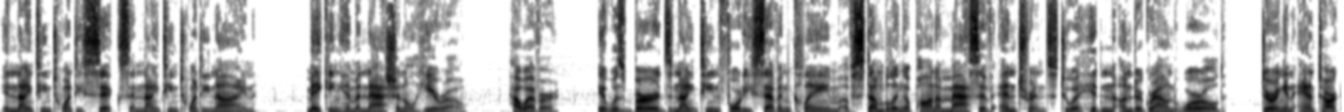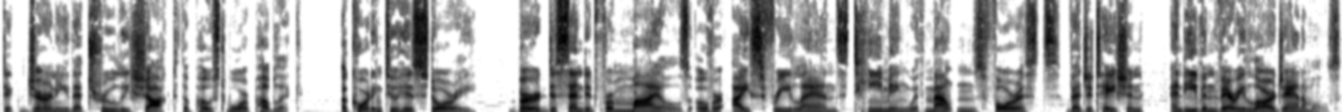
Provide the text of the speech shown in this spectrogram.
in 1926 and 1929, making him a national hero. However, it was Byrd's 1947 claim of stumbling upon a massive entrance to a hidden underground world during an Antarctic journey that truly shocked the post war public. According to his story, Byrd descended for miles over ice free lands teeming with mountains, forests, vegetation, and even very large animals.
